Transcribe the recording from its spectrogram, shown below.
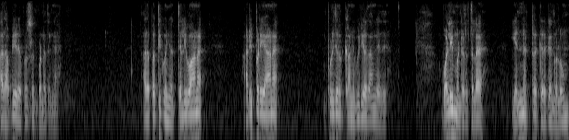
அதை அப்படியே ரெப்ரசன்ட் பண்ணுதுங்க. அதை பற்றி கொஞ்சம் தெளிவான அடிப்படையான புரிதலுக்கான வீடியோ தாங்க இது. வளிமண்டலத்தில் எண்ணற்ற கிரகங்களும்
